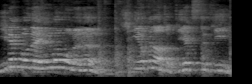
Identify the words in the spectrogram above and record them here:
200번에 1번 보면은 이렇게 나왔죠. dx d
